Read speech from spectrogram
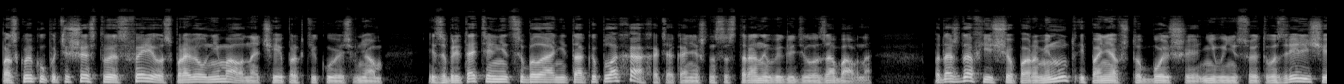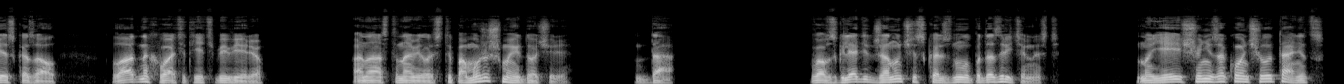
Поскольку, путешествуя с Фериос, провел немало ночей, практикуясь в нем. Изобретательница была не так и плоха, хотя, конечно, со стороны выглядела забавно. Подождав еще пару минут и поняв, что больше не вынесу этого зрелища, я сказал, «Ладно, хватит, я тебе верю». Она остановилась. «Ты поможешь моей дочери?» «Да». Во взгляде Джанучи скользнула подозрительность. «Но я еще не закончила танец.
